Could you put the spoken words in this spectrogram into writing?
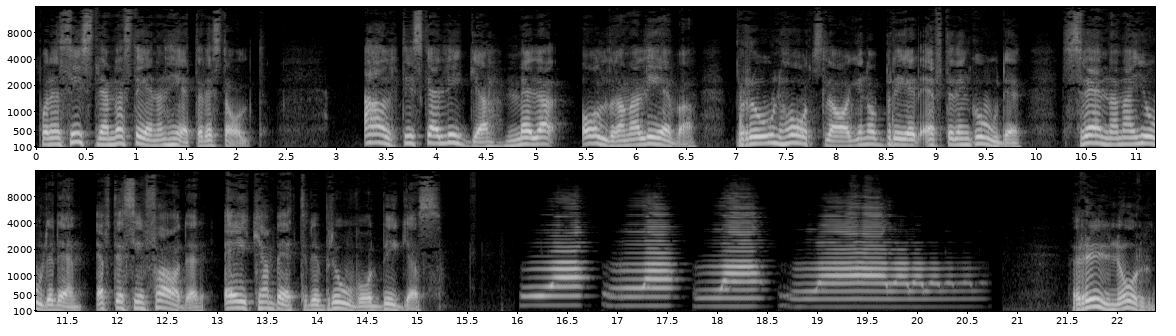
På den sistnämnda stenen heter det stolt. Alltid ska ligga, mellan åldrarna leva, bron hårtslagen och bred efter den gode. Svennarna gjorde den efter sin fader, ej kan bättre brovård byggas. Runor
